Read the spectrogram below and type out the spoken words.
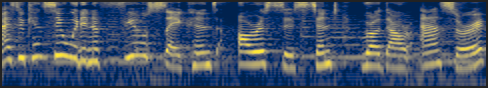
As you can see, within a few seconds, our assistant wrote our answer,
